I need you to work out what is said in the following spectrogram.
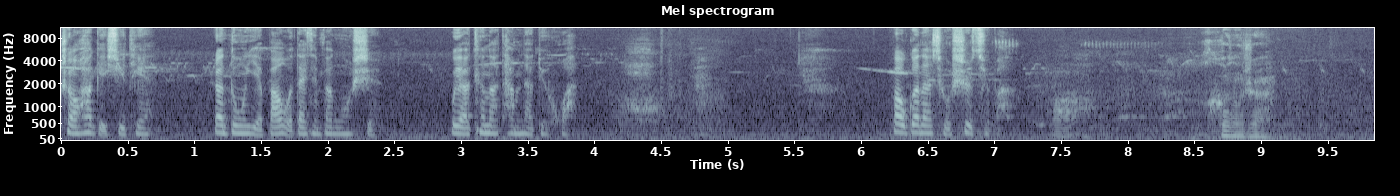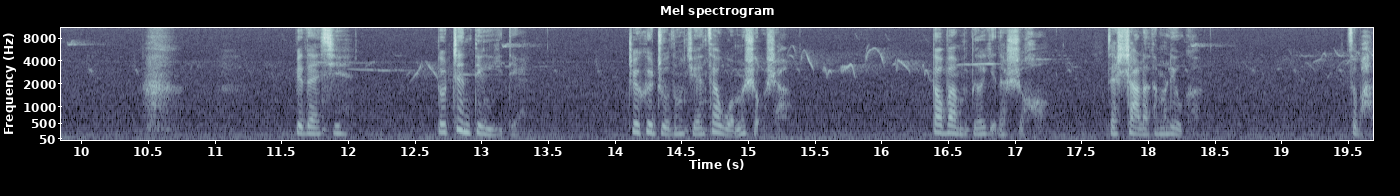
传话给徐天，让东野把我带进办公室，我要听到他们的对话。好把我关到囚室去吧。啊，何同志，别担心，都镇定一点。这回主动权在我们手上，到万不得已的时候，再杀了他们六个。走吧。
